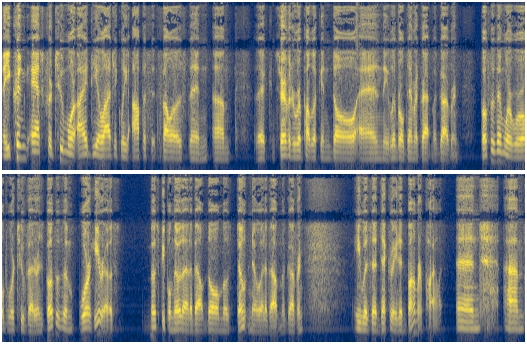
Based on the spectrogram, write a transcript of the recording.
Now, you couldn't ask for two more ideologically opposite fellows than um, the conservative Republican Dole and the liberal Democrat McGovern. Both of them were World War II veterans. Both of them were heroes. Most people know that about Dole. Most don't know it about McGovern. He was a decorated bomber pilot, and um,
